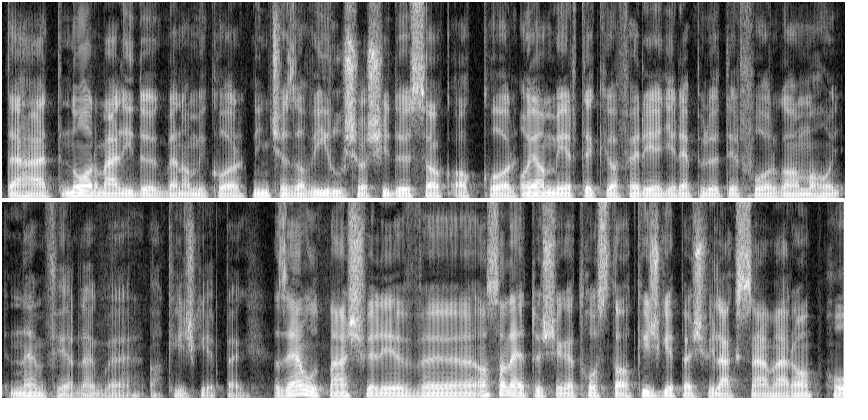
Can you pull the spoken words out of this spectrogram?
Tehát normál időkben, amikor nincs ez a vírusos időszak, akkor olyan mértékű a Ferihegyi repülőtér forgalma, hogy nem férnek be a kisgépek. Az elmúlt másfél év azt a lehetőséget hozta a kisgépes világ számára, hogy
